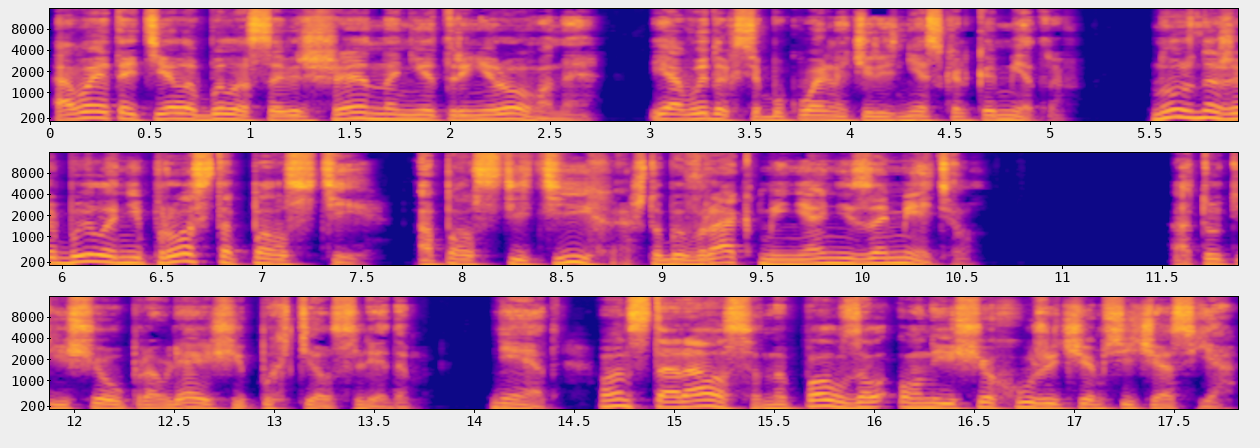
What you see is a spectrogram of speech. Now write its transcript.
А в это тело было совершенно не тренированное. Я выдохся буквально через несколько метров. Нужно же было не просто ползти, а ползти тихо, чтобы враг меня не заметил. А тут еще управляющий пыхтел следом. Нет, он старался, но ползал он еще хуже, чем сейчас я.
